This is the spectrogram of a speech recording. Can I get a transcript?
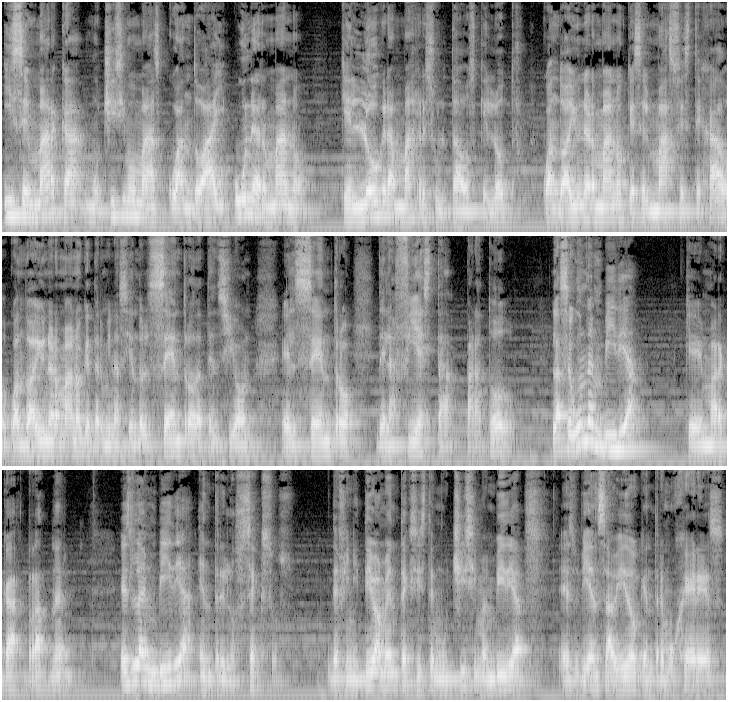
Y se marca muchísimo más cuando hay un hermano que logra más resultados que el otro. Cuando hay un hermano que es el más festejado, cuando hay un hermano que termina siendo el centro de atención, el centro de la fiesta para todo. La segunda envidia que marca Ratner es la envidia entre los sexos. Definitivamente existe muchísima envidia. Es bien sabido que entre mujeres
